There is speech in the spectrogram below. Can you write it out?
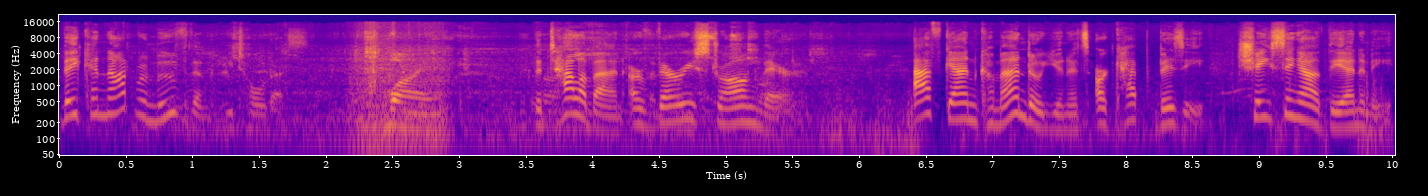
They cannot remove them, he told us. Why? The Taliban are very strong there. Afghan commando units are kept busy, chasing out the enemy.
